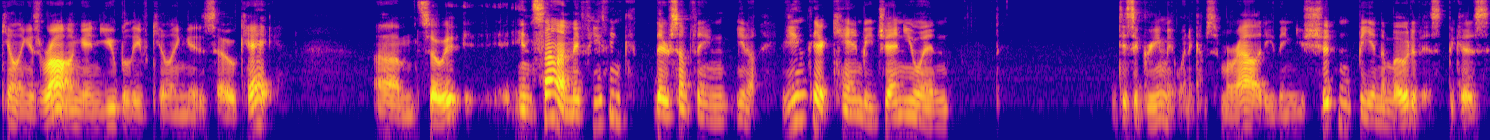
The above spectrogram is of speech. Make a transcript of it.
killing is wrong, and you believe killing is okay. Um, so, it, in sum, if you think there's something, you know, if you think there can be genuine disagreement when it comes to morality, then you shouldn't be an emotivist because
